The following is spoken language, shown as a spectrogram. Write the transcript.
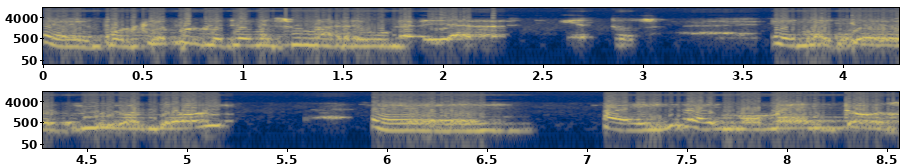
Eh, ¿Por qué? Porque tienes una regularidad de rendimientos. En este fútbol de hoy, eh, hay, momentos,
